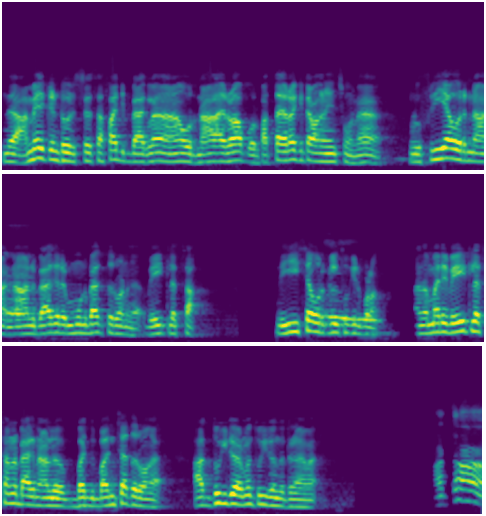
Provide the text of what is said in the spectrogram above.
இந்த அமெரிக்கன் டூரிஸ்ட் சஃபாரி பேக்லாம் ஒரு நாலாயிரம் ரூபா ஒரு பத்தாயிரம் ரூபா கிட்ட வாங்கினேன்னு வச்சுக்கோங்களேன். உங்களுக்கு ஃப்ரீயா ஒரு நாலு பேக் மூணு பேக் தருவானுங்க வெயிட்லெஸ்ஸா இந்த ஈஸியா ஒரு கிலோ தூக்கிட்டு போலாம். அந்த மாதிரி வெயிட்லெஸ்ஸான பேக் நாலு பஞ்சா தருவாங்க. அது தூக்கிட்டு வரமா தூக்கிட்டு வந்துட்டு அவன். அதான்.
